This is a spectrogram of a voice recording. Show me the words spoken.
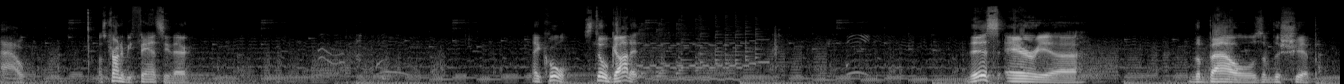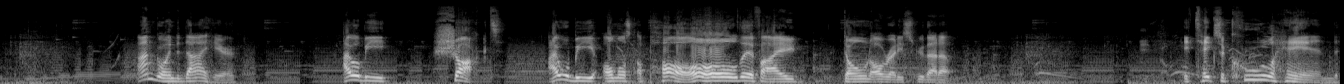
Ow. I was trying to be fancy there. Hey, cool. Still got it. This area, the bowels of the ship. I'm going to die here. I will be shocked. I will be almost appalled if I don't already screw that up. It takes a cool hand.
